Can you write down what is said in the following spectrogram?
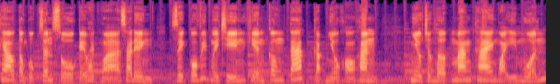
Theo Tổng cục Dân số Kế hoạch hóa gia đình, dịch COVID-19 khiến công tác gặp nhiều khó khăn. Nhiều trường hợp mang thai ngoài ý muốn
